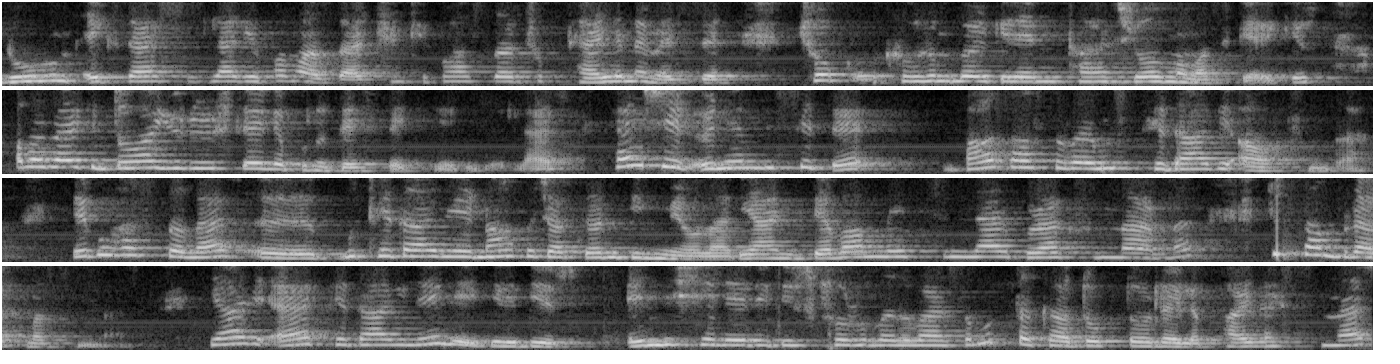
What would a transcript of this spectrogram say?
yoğun egzersizler yapamazlar. Çünkü bu hastaların çok terlememesi, çok kıvrım bölgelerinin tahriş olmaması gerekir. Ama belki doğa yürüyüşleriyle bunu destekleyebilirler. Her şeyin önemlisi de bazı hastalarımız tedavi altında. Ve bu hastalar e, bu tedaviye ne yapacaklarını bilmiyorlar. Yani devam etsinler, bıraksınlar mı? Lütfen bırakmasınlar. Yani eğer tedavileriyle ilgili bir endişeleri, bir soruları varsa mutlaka doktorlarıyla paylaşsınlar.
